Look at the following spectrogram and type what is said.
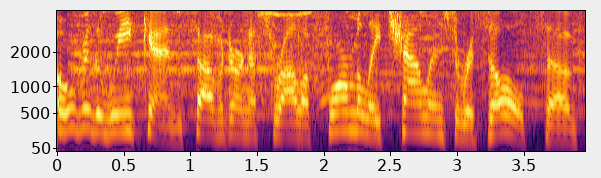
Over the weekend, Salvador Nasralla formally challenged the results of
